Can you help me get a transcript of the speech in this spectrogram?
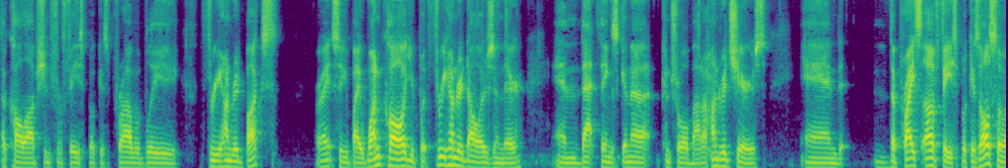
a, call option for Facebook is probably 300 bucks, right? So you buy one call, you put $300 in there, and that thing's going to control about 100 shares. And the price of Facebook is also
